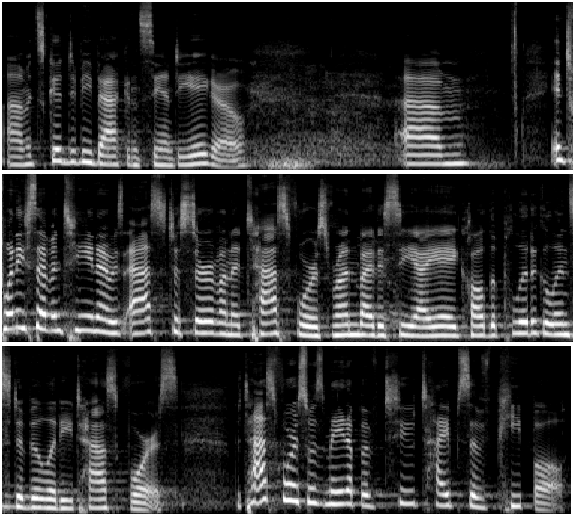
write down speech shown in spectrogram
Um, it's good to be back in San Diego. Um, in 2017, I was asked to serve on a task force run by the CIA called the Political Instability Task Force. The task force was made up of two types of people.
